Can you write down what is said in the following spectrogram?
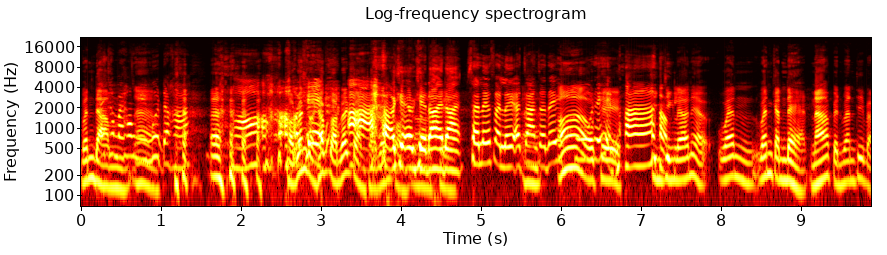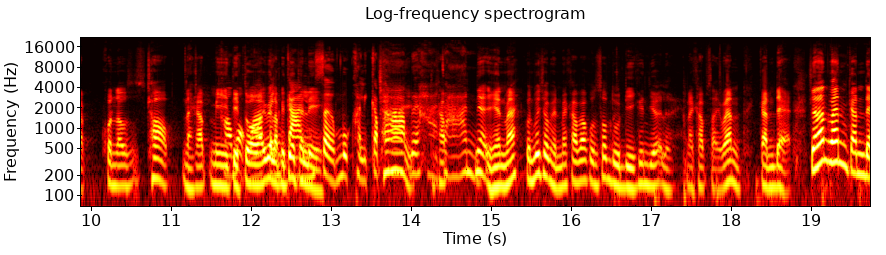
แว่นดำทำไมห้องนี้ามืดนะคะอ๋อถอดแว่นก่อนครับถอดแว่นก่อนถอดแว่นก่อนโอเคโอเคได้โอเคได้ใส่เลยใส่เลยอาจารย์จะได้อ่าพูโอดได้เคเห็นภาพจริง ๆ แล้วเนี่ยแว่นแว่นกันแดดนะ เป็นแว่นที่แบบคนเราชอบนะครับมีเขาติดบอกตัวว่าไว้เวลาไปเป็นเที่ยวการทะเลเสริมบุคลิกภาพใช่ด้วยค่ะรับอาจารย์เนี่ยเห็นไหมคุณผู้ชมเห็นไหมครับว่าคุณส้มดูดีขึ้นเยอะเลยนะครับใส่แว่นกันแดด ฉะนั้นแว่นกันแด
